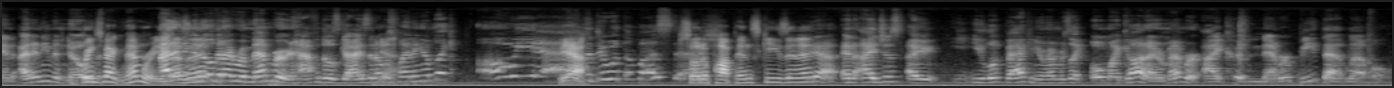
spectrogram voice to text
and I didn't even know. It brings that- back memories, I didn't even it? know that I remembered half of those guys that I was fighting. I'm like, oh yeah, Yeah. the dude with the mustache. Soda Popinski's in it. Yeah, and I just I you look back and you remember it's like, oh my god, I remember I could never beat that level.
